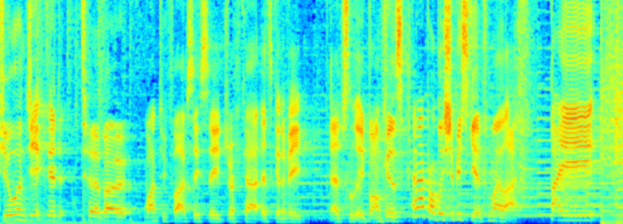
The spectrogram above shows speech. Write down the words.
Fuel injected turbo 125cc drift kart. It's gonna be absolutely bonkers, and I probably should be scared for my life. Bye!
